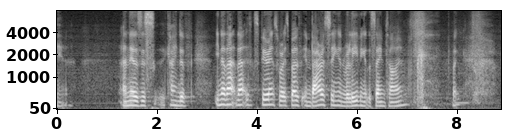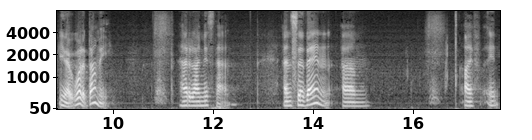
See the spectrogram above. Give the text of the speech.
Yeah. And there's this kind of you know that, that experience where it's both embarrassing and relieving at the same time? like, you know, what a dummy. How did I miss that? And so then um, i it,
